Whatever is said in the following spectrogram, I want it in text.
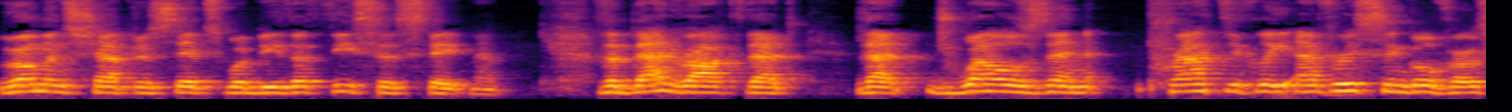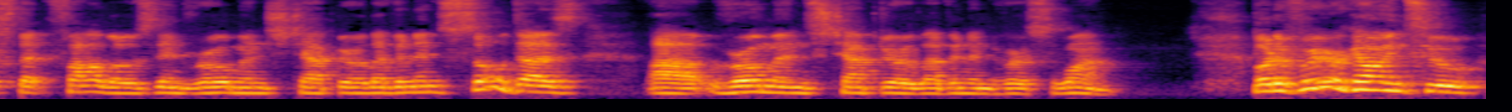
Romans chapter six would be the thesis statement, the bedrock that that dwells in practically every single verse that follows in Romans chapter 11, and so does uh, Romans chapter 11 and verse 1. But if we were going to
